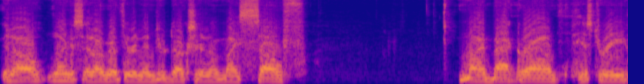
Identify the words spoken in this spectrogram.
you know, like I said, I'll go through an introduction of myself, my background, history.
